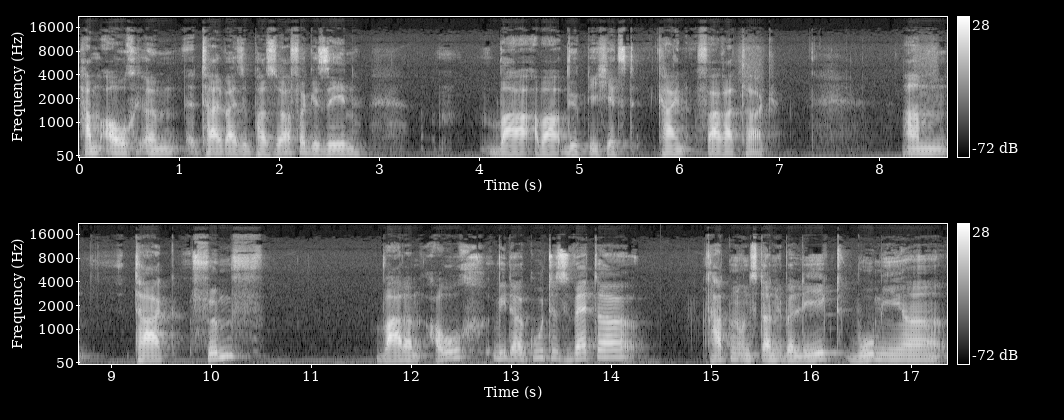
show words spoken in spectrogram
Haben auch ähm, teilweise ein paar Surfer gesehen, war aber wirklich jetzt kein Fahrradtag. Am Tag 5 war dann auch wieder gutes Wetter, hatten uns dann überlegt, wo wir,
